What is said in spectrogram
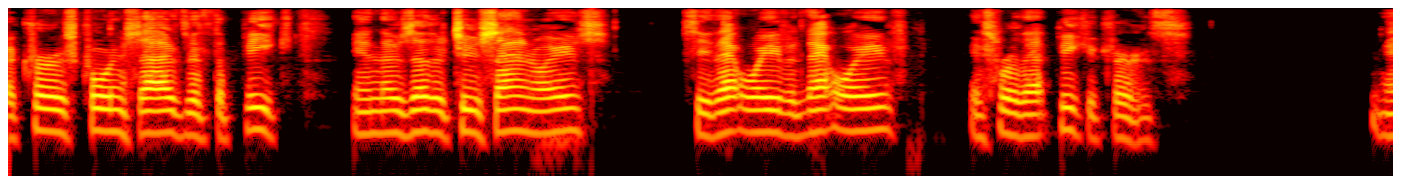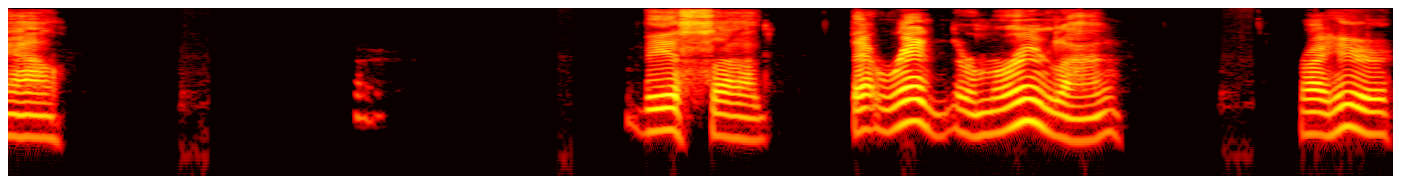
occurs coincides with the peak in those other two sine waves. See that wave and that wave is where that peak occurs. Now this uh, that red or maroon line right here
